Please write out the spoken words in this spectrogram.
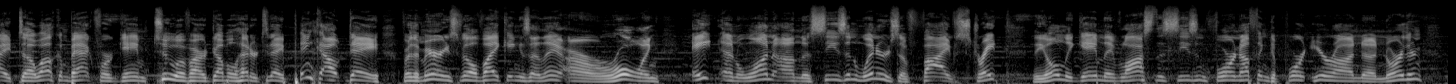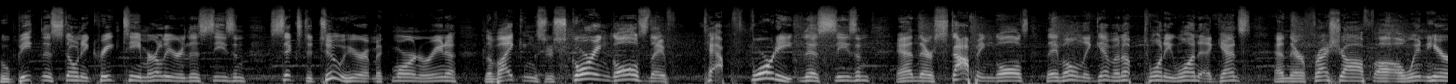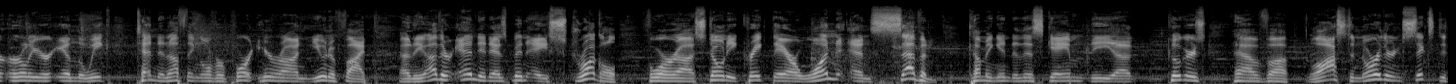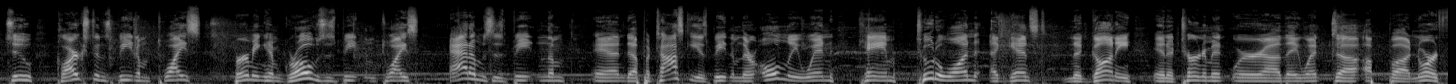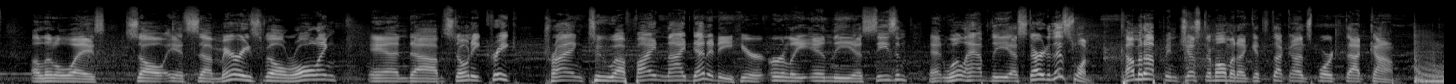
Right, uh, welcome back for game two of our doubleheader today. Pink out day for the Marysville Vikings, and they are rolling eight and one on the season, winners of five straight. The only game they've lost this season, four nothing to Port Huron uh, Northern, who beat the Stoney Creek team earlier this season, six to two here at McMorran Arena. The Vikings are scoring goals. They've tapped 40 this season, and they're stopping goals. They've only given up 21 against, and they're fresh off uh, a win here earlier in the week, 10 to nothing over Port Huron Unified. And the other end, it has been a struggle for uh, Stoney Creek. They are one and seven coming into this game. The uh, Cougars have uh, lost to Northern six to two. Clarkston's beaten them twice. Birmingham Groves has beaten them twice. Adams has beaten them, and uh, Petoskey has beaten them. Their only win came two to one against Negaunee in a tournament where uh, they went uh, up uh, north a little ways. So it's uh, Marysville rolling, and uh, Stoney Creek trying to find an identity here early in the season. And we'll have the start of this one coming up in just a moment on GetStuckOnSports.com.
